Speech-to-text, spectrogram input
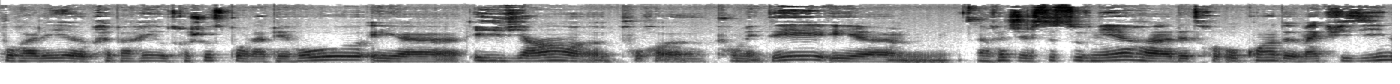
pour aller euh, préparer autre chose pour l'apéro et, euh, et, il vient euh, pour pour m'aider. Et en fait, j'ai ce souvenir d'être au coin de ma cuisine.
